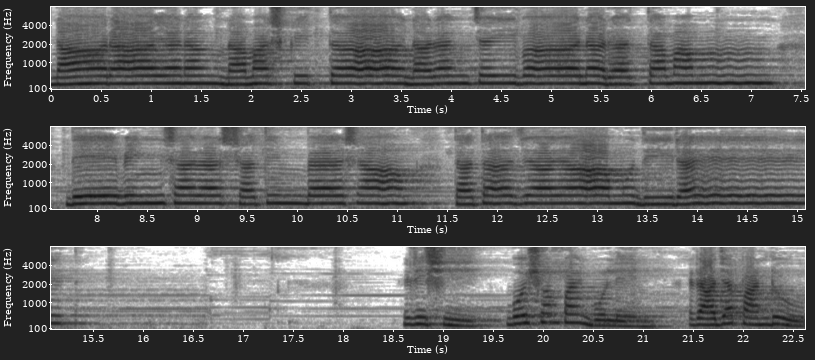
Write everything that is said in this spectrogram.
নারায়ণং নমস্কৃত্য নরং চৈব নরোত্তমं দেবীং সরস্বতীং বেশাম তত জয়ামুদিরেত ঋষি বৈশম্পায়ন বললেন, রাজা পাণ্ডু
